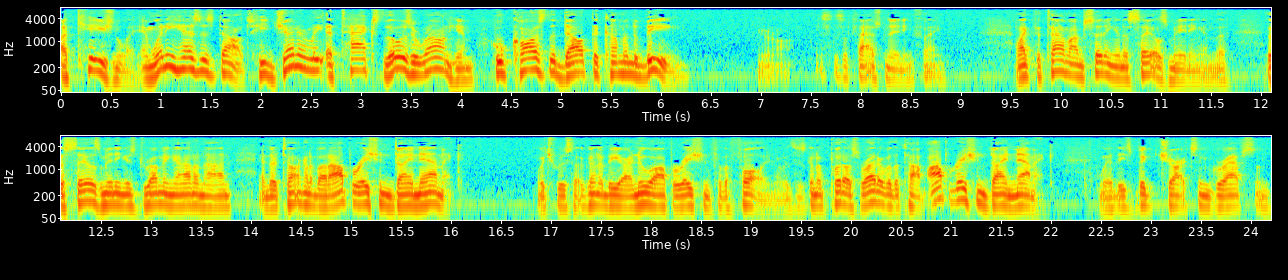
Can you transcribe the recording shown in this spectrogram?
occasionally, and when he has his doubts, he generally attacks those around him who cause the doubt to come into being. You this is a fascinating thing. Like the time I'm sitting in a sales meeting, and the the sales meeting is drumming on and on, and they're talking about Operation Dynamic which was uh, going to be our new operation for the fall. You know, this is going to put us right over the top. Operation Dynamic. We had these big charts and graphs and,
